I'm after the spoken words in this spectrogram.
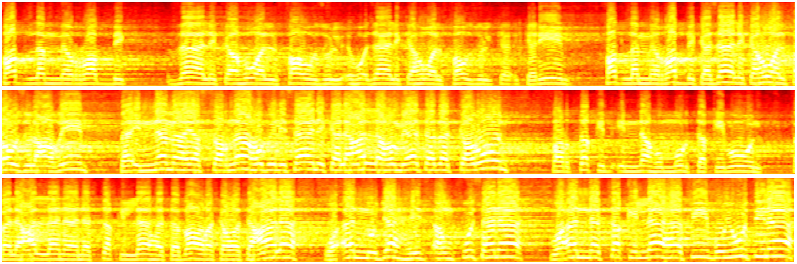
فضلا من ربك. ذلك هو الفوز ذلك هو الفوز الكريم. فضلا من ربك ذلك هو الفوز العظيم. فإنما يسرناه بلسانك لعلهم يتذكرون. فارتقب إنهم مرتقبون. فلعلنا نتقي الله تبارك وتعالى وأن نجهز أنفسنا وأن نتقي الله في بيوتنا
